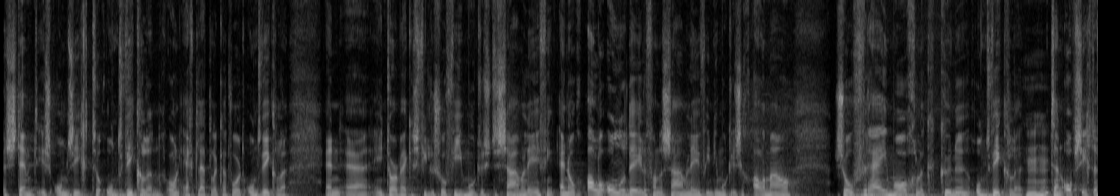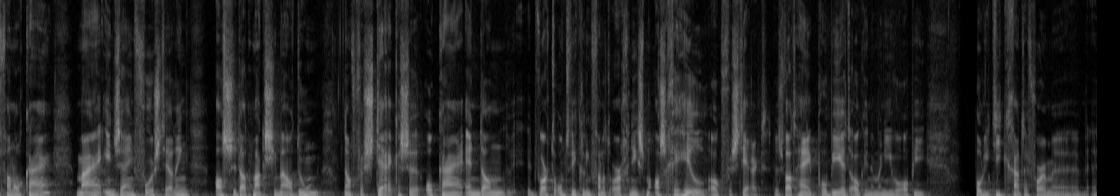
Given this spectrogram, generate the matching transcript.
bestemd is om zich te ontwikkelen. Gewoon echt letterlijk het woord ontwikkelen. En uh, in Thorbecke's filosofie moet dus de samenleving en ook alle onderdelen van de samenleving, die moeten zich allemaal zo vrij mogelijk kunnen ontwikkelen. Mm -hmm. Ten opzichte van elkaar, maar in zijn voorstelling, als ze dat maximaal doen, dan versterken ze elkaar en dan wordt de ontwikkeling van het organisme als geheel ook versterkt. Dus wat hij probeert, ook in de manier waarop hij politiek gaat hervormen, eh,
